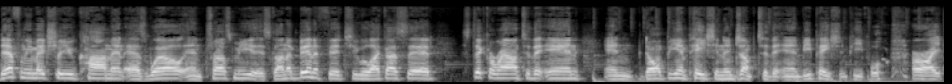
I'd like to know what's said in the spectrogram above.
definitely make sure you comment as well and trust me, it's going to benefit you. Like I said, stick around to the end and don't be impatient and jump to the end. Be patient, people. All right,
